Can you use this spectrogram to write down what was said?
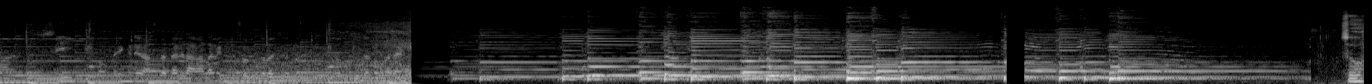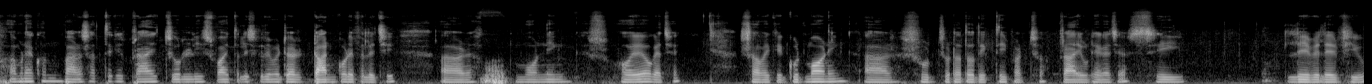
আর সেই আমরা এখানে দাঁড়ালাম, একটু ছবি তোলার জন্য। ছবিটা তোমরা সো আমরা এখন বারাসাত থেকে প্রায় চল্লিশ, পঁয়তাল্লিশ কিলোমিটার ডান করে ফেলেছি। আর মর্নিং হয়েও গেছে। সবাইকে গুড মর্নিং আর সূর্যটা তো দেখতেই পারছ, প্রায় উঠে গেছে। সেই লেভেলের ভিউ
